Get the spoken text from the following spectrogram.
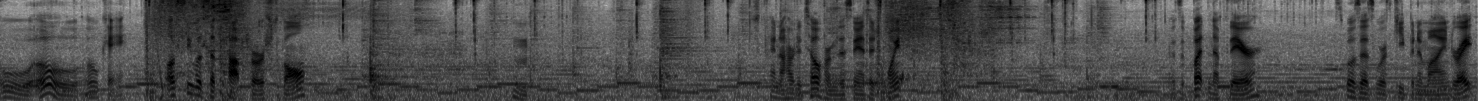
Ooh, oh, okay. Let's see what's up top first of all. Hmm. It's kinda hard to tell from this vantage point. There's a button up there. I suppose that's worth keeping in mind, right?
